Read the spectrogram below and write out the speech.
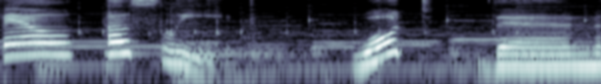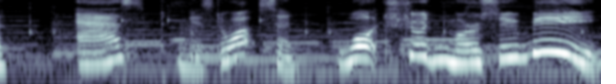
fell asleep. What then? asked Mr. Watson. What should Mercy be?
